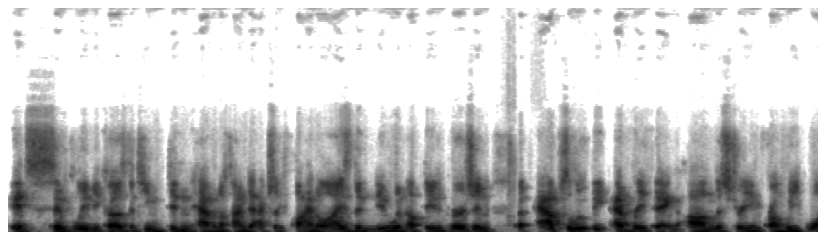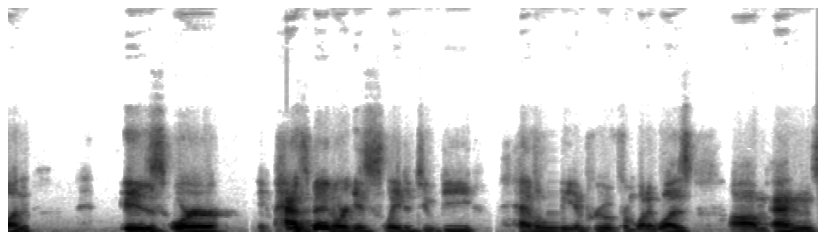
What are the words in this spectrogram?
it's simply because the team didn't have enough time to actually finalize the new and updated version. But absolutely everything on the stream from week one is or has been or is slated to be heavily improved from what it was. Um, and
